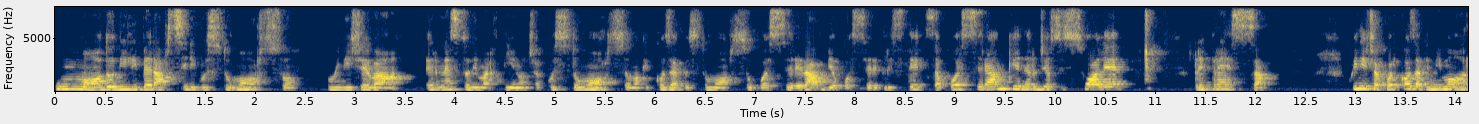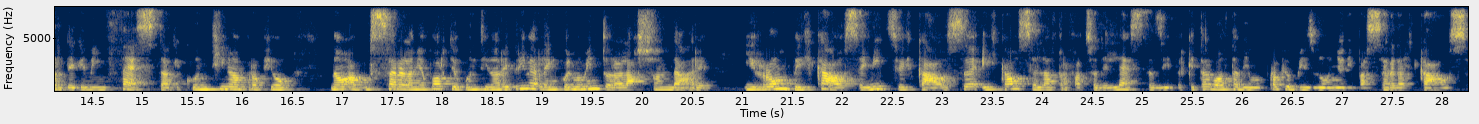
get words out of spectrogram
un modo di liberarsi di questo morso, come diceva Ernesto De Martino, cioè questo morso, ma che cos'è questo morso? Può essere rabbia, può essere tristezza, può essere anche energia sessuale repressa. Quindi c'è qualcosa che mi morde, che mi infesta, che continua proprio no, a bussare alla mia porta, io continuo a reprimerla, in quel momento la lascio andare irrompe il caos, inizio il caos e il caos è l'altra faccia dell'estasi, perché talvolta abbiamo proprio bisogno di passare dal caos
